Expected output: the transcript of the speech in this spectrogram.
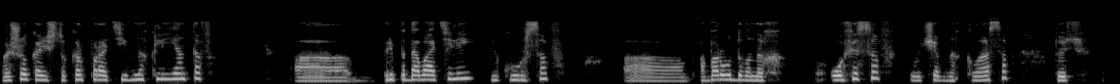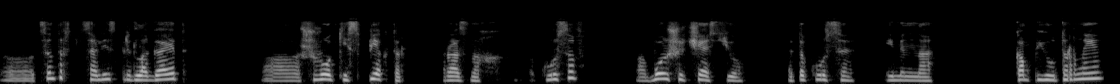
большое количество корпоративных клиентов, преподавателей и курсов, оборудованных офисов и учебных классов. То есть э, Центр специалист предлагает э, широкий спектр разных курсов. А большей частью это курсы именно компьютерные,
